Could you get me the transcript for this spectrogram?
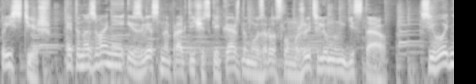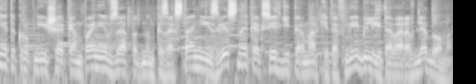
Престиж – это название известно практически каждому взрослому жителю Мангистау. Сегодня это крупнейшая компания в западном Казахстане, известная как сеть гипермаркетов мебели и товаров для дома.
